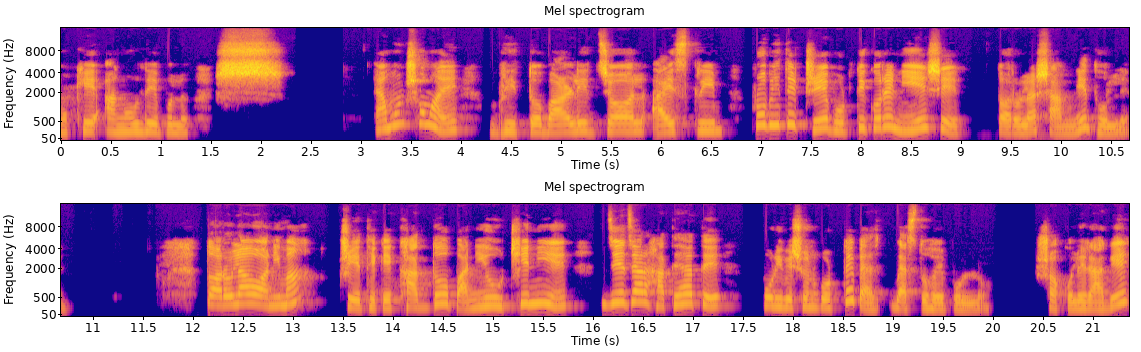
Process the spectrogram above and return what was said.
মুখে আঙুল দিয়ে বলল এমন সময়ে ভৃত্য বার্লির জল, আইসক্রিম প্রভৃতি ট্রে ভর্তি করে নিয়ে এসে তরলার সামনে ধরলেন। তরলা ও অনিমা, ট্রে থেকে খাদ্য ও পানীয় উঠিয়ে নিয়ে যে যার হাতে হাতে পরিবেশন করতে ব্যস- ব্যস্ত হয়ে পড়ল। সকলের আগে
